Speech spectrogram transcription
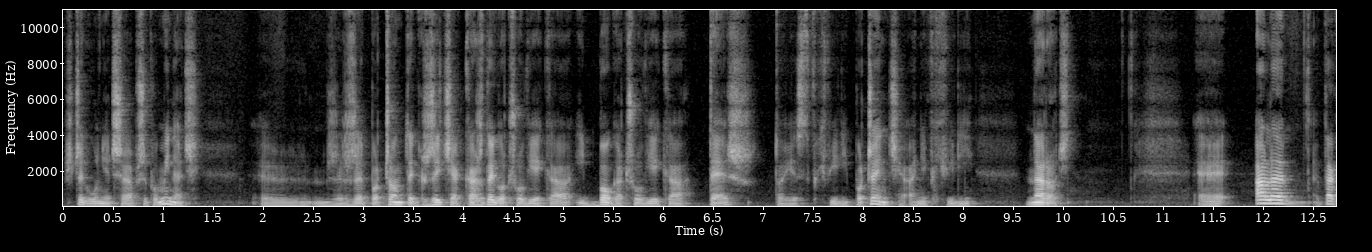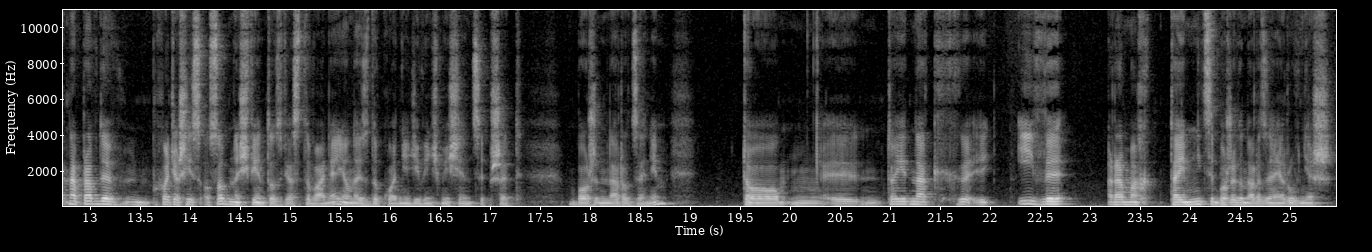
szczególnie trzeba przypominać, że, że początek życia każdego człowieka i Boga człowieka też to jest w chwili poczęcia, a nie w chwili narodzin. E, ale tak naprawdę, chociaż jest osobne święto zwiastowania i ono jest dokładnie 9 miesięcy przed Bożym Narodzeniem, to, mm, y, to jednak i w ramach tajemnicy Bożego Narodzenia również,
